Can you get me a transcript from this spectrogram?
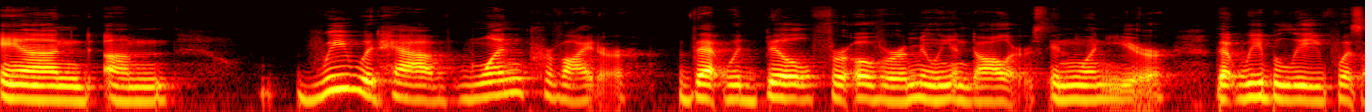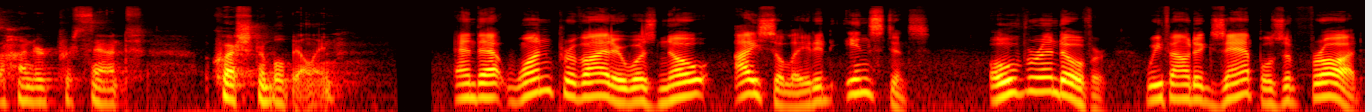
and um, we would have one provider that would bill for over a million dollars in one year that we believe was 100% questionable billing and that one provider was no isolated instance. Over and over, we found examples of fraud,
